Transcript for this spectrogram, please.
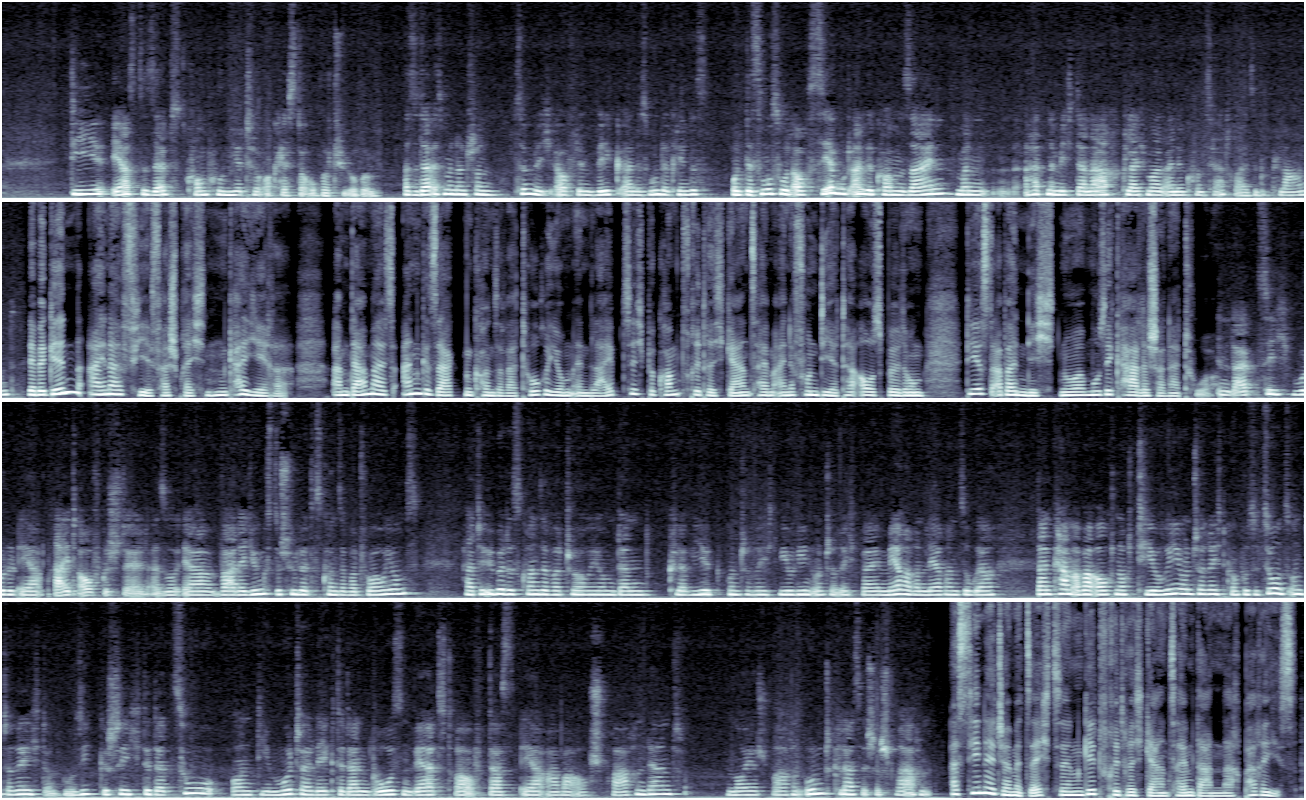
die erste selbst komponierte Orchesterouvertüre. Also da ist man dann schon ziemlich auf dem Weg eines Wunderkindes. Und das muss wohl auch sehr gut angekommen sein. Man hat nämlich danach gleich mal eine Konzertreise geplant. Der Beginn einer vielversprechenden Karriere. Am damals angesagten Konservatorium in Leipzig bekommt Friedrich Gernsheim eine fundierte Ausbildung. Die ist aber nicht nur musikalischer Natur. In Leipzig wurde er breit aufgestellt. Also er war der jüngste Schüler des Konservatoriums hatte über das Konservatorium dann Klavierunterricht, Violinunterricht bei mehreren Lehrern sogar. Dann kam aber auch noch Theorieunterricht, Kompositionsunterricht und Musikgeschichte dazu und die Mutter legte dann großen Wert darauf, dass er aber auch Sprachen lernt. neue Sprachen und klassische Sprachen. Als Teenager mit 16 geht Friedrich Gernsheim dann nach Paris.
